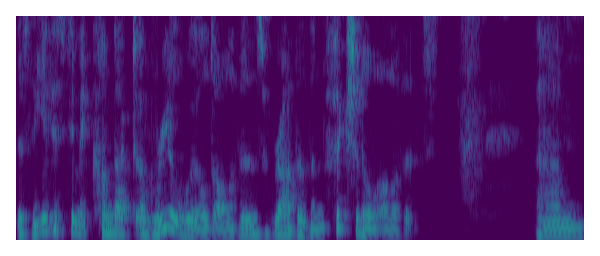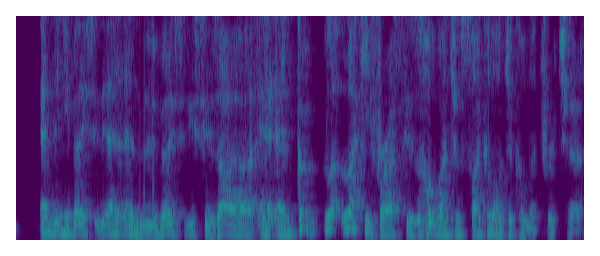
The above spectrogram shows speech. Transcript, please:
is the epistemic conduct of real world Olivers rather than fictional Olivers. Um, and then he basically and he basically says, uh, and good, lucky for us, there's a whole bunch of psychological literature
